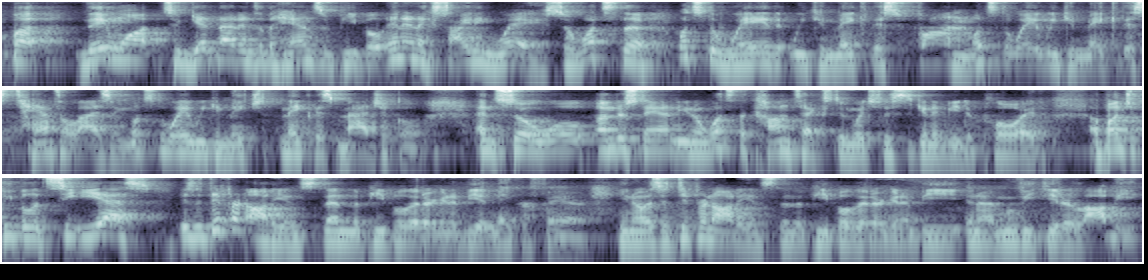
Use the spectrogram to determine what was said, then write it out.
But they want to get that into the hands of people in an exciting way. So what's the what's the way that we can make this fun? What's the way we can make this tantalizing? What's the way we can make make this magical? And so we'll understand, you know, what's the context in which this is going to be deployed. A bunch of people at CES is a different audience than the people that are going to be at Maker Faire. You know, is a different audience than the people that are going to be in a movie theater lobby.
